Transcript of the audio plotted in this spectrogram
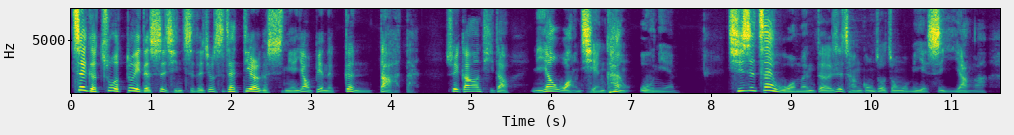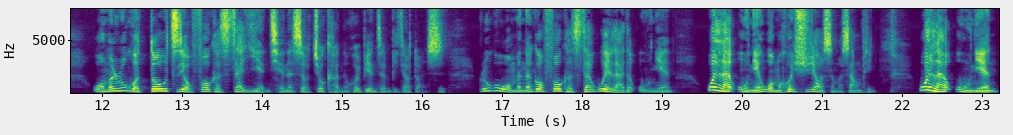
这个做对的事情，指的就是在第二个十年要变得更大胆。所以刚刚提到，你要往前看五年。其实，在我们的日常工作中，我们也是一样啊。我们如果都只有 focus 在眼前的时候，就可能会变成比较短视；如果我们能够 focus 在未来的五年，未来五年我们会需要什么商品？未来五年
